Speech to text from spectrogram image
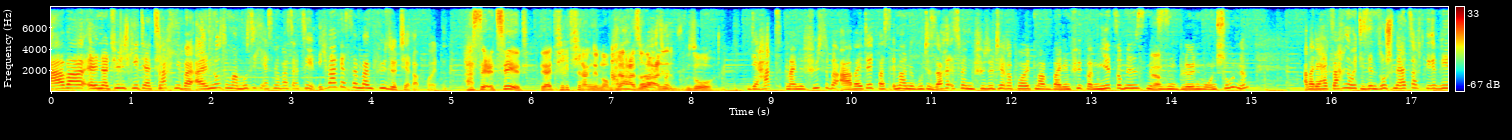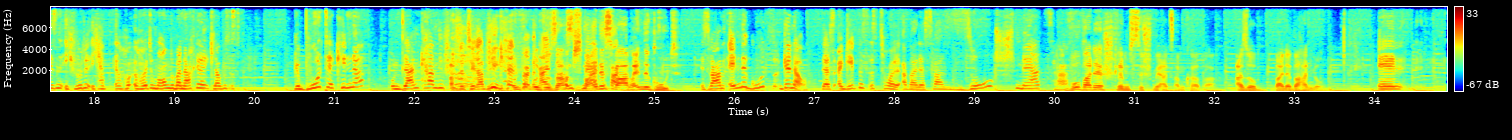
Aber äh, natürlich geht der Tag hier bei allen los und man muss sich erst mal was erzählen. Ich war gestern beim Physiotherapeuten. Hast du erzählt? Der hat dich richtig rangenommen. Ne? Aber Also, also so. Der hat meine Füße bearbeitet, was immer eine gute Sache ist, wenn ein Physiotherapeut mal bei den Füßen, bei mir zumindest, mit Ja. diesen blöden hohen Schuhen. Ne? Aber der hat Sachen gemacht, die sind so schmerzhaft gewesen. Ich würde, ich habe heute Morgen drüber nachgedacht. Ich glaube, es ist Geburt der Kinder und dann kam die Physiotherapie gestern Und, und du sagst, beides war am. Ende gut. Es war am Ende gut, genau. Das Ergebnis ist toll, aber das war so schmerzhaft. Wo war der schlimmste Schmerz am Körper? Also bei der Behandlung. Äh,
